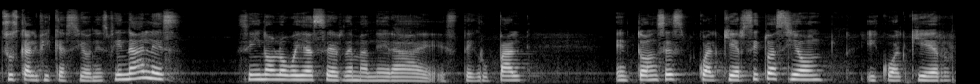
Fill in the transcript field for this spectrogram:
sus calificaciones finales. Si no lo voy a hacer de manera este, grupal. Entonces, cualquier situación y cualquier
